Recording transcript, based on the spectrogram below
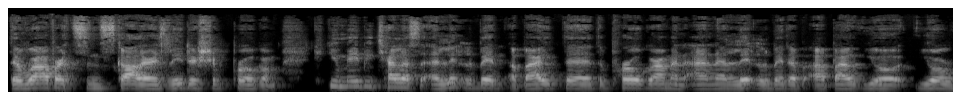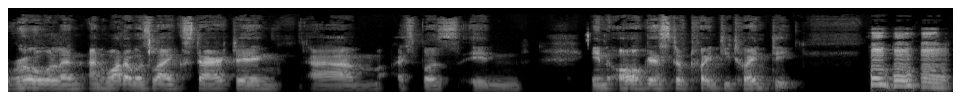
the Robertson Scholars Leadership Program. Can you maybe tell us a little bit about the the program and, and a little bit of, about your your role and, and what it was like starting, um, I suppose in in August of 2020? mm,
